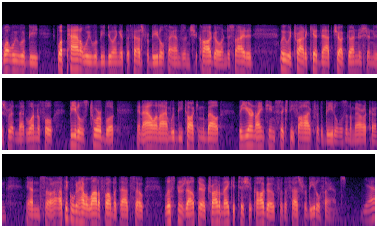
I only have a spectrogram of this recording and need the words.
what we would be what panel we would be doing at the Fest for Beatle fans in Chicago and decided we would try to kidnap Chuck Gunderson who's written that wonderful Beatles tour book and Al and I would be talking about the year 1965 for the Beatles in America and and so I think we're going to have a lot of fun with that so listeners out there try to make it to Chicago for the Fest for Beatle fans. Yeah,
